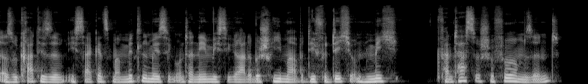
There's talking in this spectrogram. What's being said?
also gerade diese, ich sage jetzt mal mittelmäßigen Unternehmen, wie ich sie gerade beschrieben habe, die für dich und mich fantastische Firmen sind,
